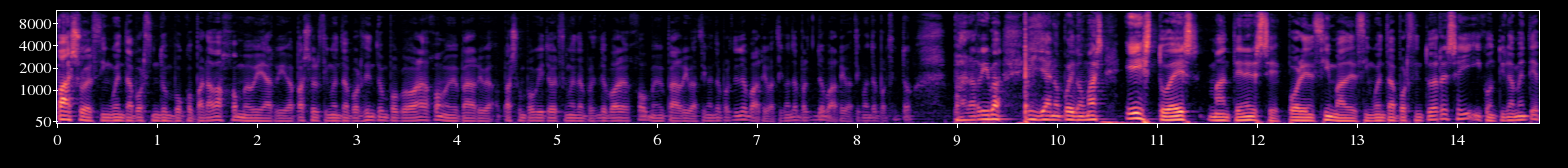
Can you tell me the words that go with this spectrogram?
Paso el 50% un poco para abajo, me voy arriba. Paso el 50% un poco para abajo, me voy para arriba. Paso un poquito del 50% para abajo, me voy para arriba. 50% para arriba, 50% para arriba, 50% para arriba. Y ya no puedo más. Esto es mantenerse por encima del 50% de RSI y continuamente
